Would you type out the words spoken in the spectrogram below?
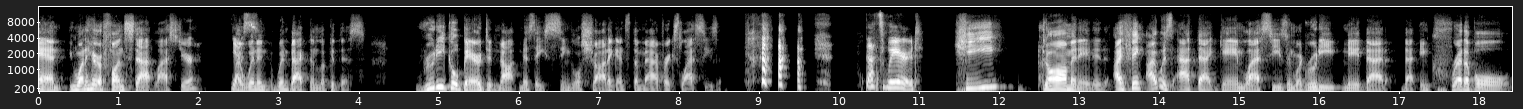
And you want to hear a fun stat last year? Yes. I went and went back and look at this. Rudy Gobert did not miss a single shot against the Mavericks last season. That's weird. He dominated. I think I was at that game last season where Rudy made that that incredible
